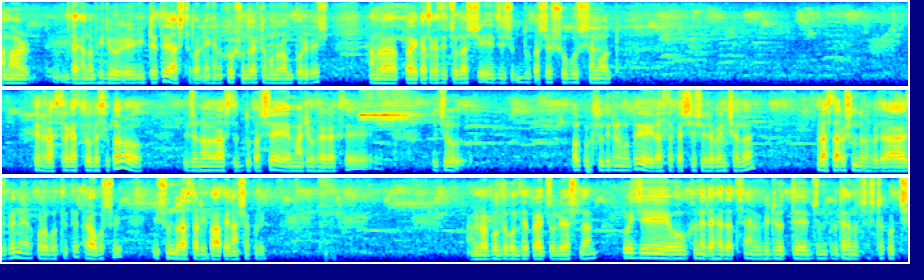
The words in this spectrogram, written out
আমার দেখানো ভিডিওর এইটাতে আসতে পারেন। এখানে খুব সুন্দর একটা মনোরম পরিবেশ। আমরা প্রায় কাছাকাছি চলে আসছি। এই যে দুপাশে সবুজ শ্যামল। এখানে রাস্তার কাজ চলেছে তো, এই জন্য রাস্তার দুপাশে মাটি উঠায় রাখছে। কিছু অল্প কিছু দিনের মধ্যে এই রাস্তার কাজ শেষ হয়ে যাবে ইনশাল্লাহ রাস্তা আরও সুন্দর হবে। যারা আসবেন এর পরবর্তীতে তারা অবশ্যই এই সুন্দর রাস্তাটি পাবেন, আশা করি। আমরা বলতে বলতে প্রায় চলে আসলাম। ওই যে ওখানে দেখা যাচ্ছে, আমি ভিডিওতে জুম করে দেখানোর চেষ্টা করছি।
